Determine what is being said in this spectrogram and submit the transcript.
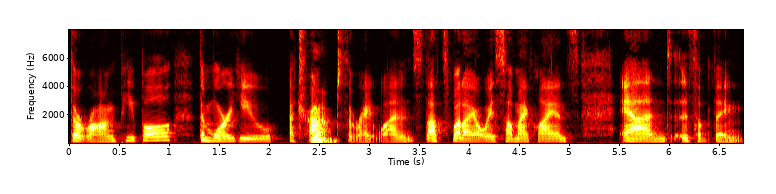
the wrong people, the more you attract yeah. the right ones. That's what I always tell my clients. And it's something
